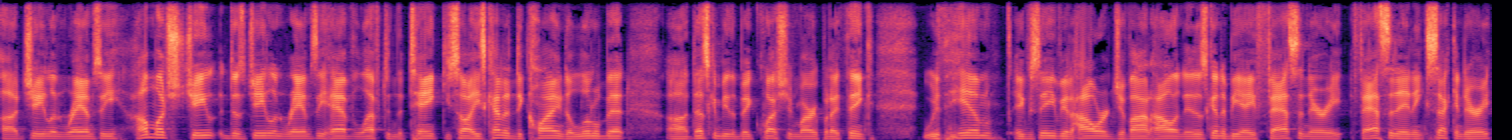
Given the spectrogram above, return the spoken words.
uh, Jalen Ramsey. How much J- does Jalen Ramsey have left in the tank? You saw he's kind of declined a little bit. Uh, that's going to be the big question mark. But I think with him, Xavier Howard, Jevon Holland, it is going to be a fascinating, fascinating secondary.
